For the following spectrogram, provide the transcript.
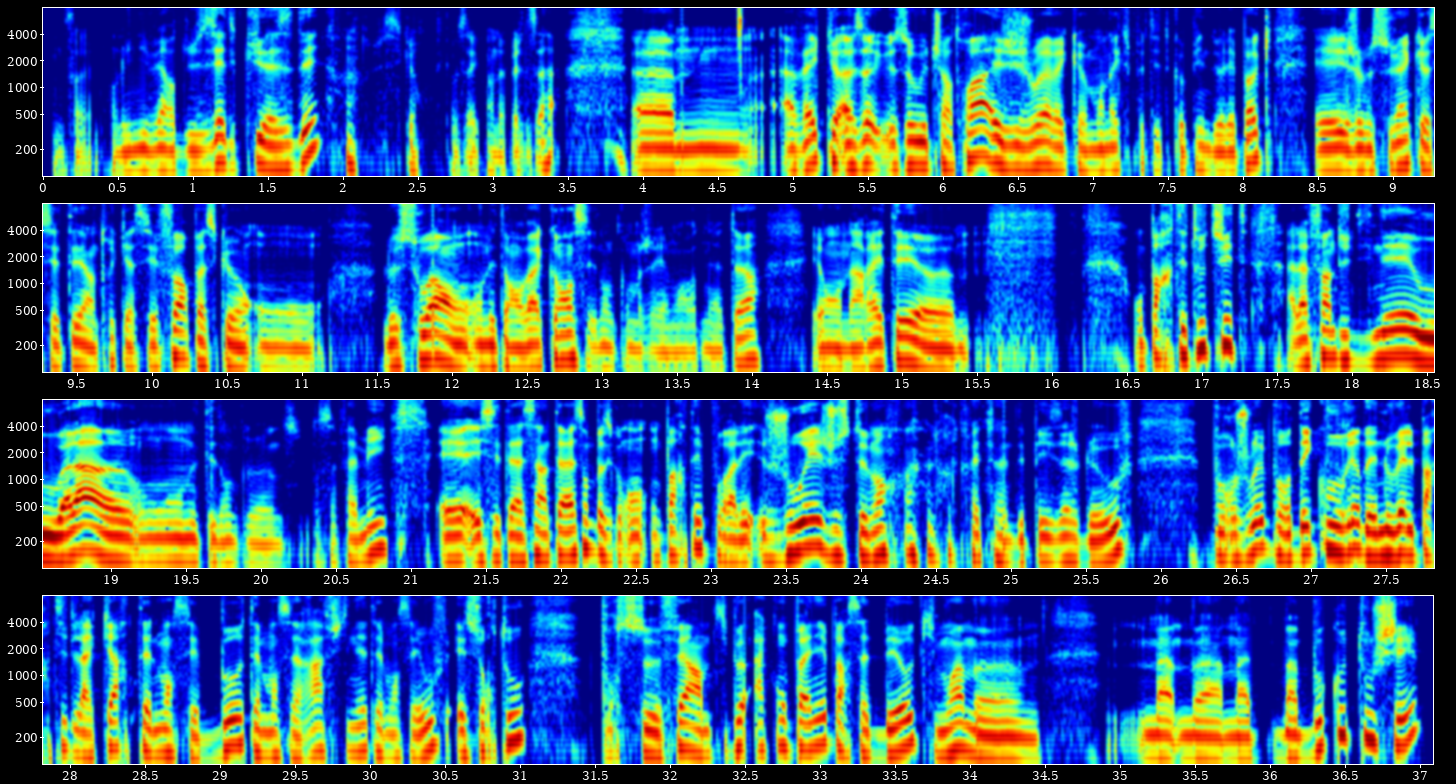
dans l'univers du ZQSD, c'est comme ça qu'on appelle ça, euh, avec euh, The Witcher 3 et j'ai joué avec mon ex petite copine de l'époque et je me souviens que c'était un truc assez fort parce que on, le soir on, était en vacances et donc j'avais mon ordinateur et on arrêtait. euh, on partait tout de suite à la fin du dîner où voilà euh, on était donc euh, dans sa famille. Et, c'était assez intéressant parce qu'on on partait pour aller jouer justement alors qu'on était des paysages de ouf pour jouer pour découvrir des nouvelles parties de la carte tellement c'est beau tellement c'est raffiné tellement c'est ouf. Et surtout pour se faire un petit peu accompagner par cette BO qui moi me m'a beaucoup touché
